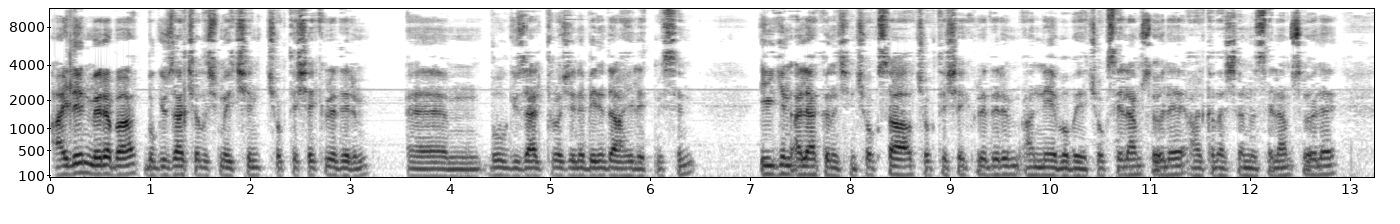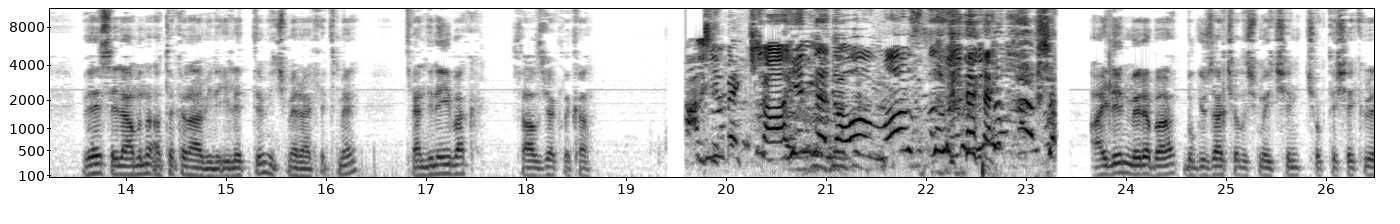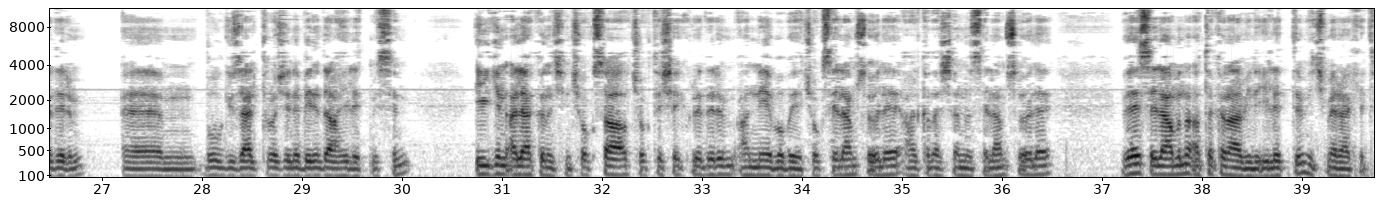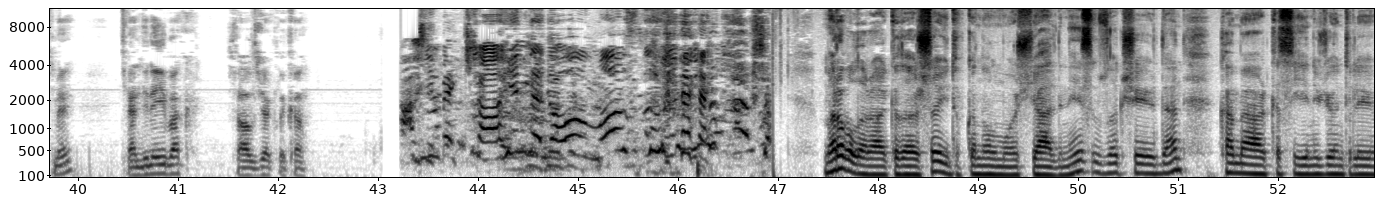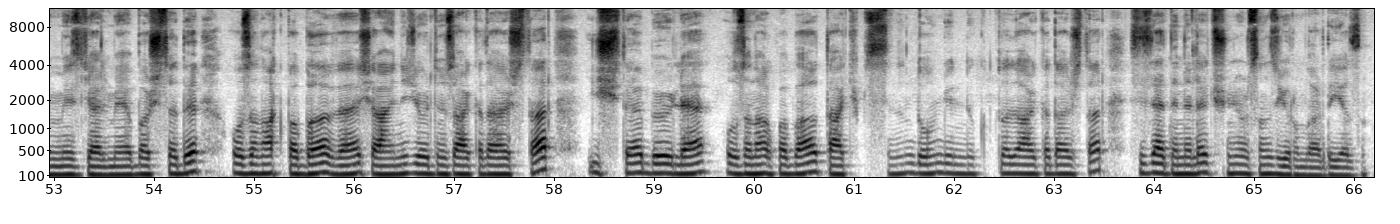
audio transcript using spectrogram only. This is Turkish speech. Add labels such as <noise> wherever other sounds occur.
Aylin merhaba. Bu güzel çalışma için çok teşekkür ederim. Ee, bu güzel projene beni dahil etmişsin. İlgin alakan için çok sağ ol. Çok teşekkür ederim. Anneye babaya çok selam söyle. Arkadaşlarına selam söyle. Ve selamını Atakan abine ilettim. Hiç merak etme. Kendine iyi bak. Sağlıcakla kal. Şahin de de olmaz. <laughs> Aylin merhaba. Bu güzel çalışma için çok teşekkür ederim. Bu güzel projene beni dahil etmişsin. İlgin alakan için çok sağ ol. Çok teşekkür ederim. Anneye babaya çok selam söyle. Arkadaşlarına selam söyle. Ve selamını Atakan abine ilettim. Hiç merak etme. Kendine iyi bak. Sağlıcakla kal. Şahin de olmaz. <laughs> Merhabalar arkadaşlar YouTube kanalıma hoş geldiniz. Uzak şehirden kamera arkası yeni görüntülerimiz gelmeye başladı. Ozan Akbaba ve Şahin'i gördünüz arkadaşlar. İşte böyle Ozan Akbaba takipçisinin doğum gününü kutladı arkadaşlar. Sizler de neler düşünüyorsanız yorumlarda yazın.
